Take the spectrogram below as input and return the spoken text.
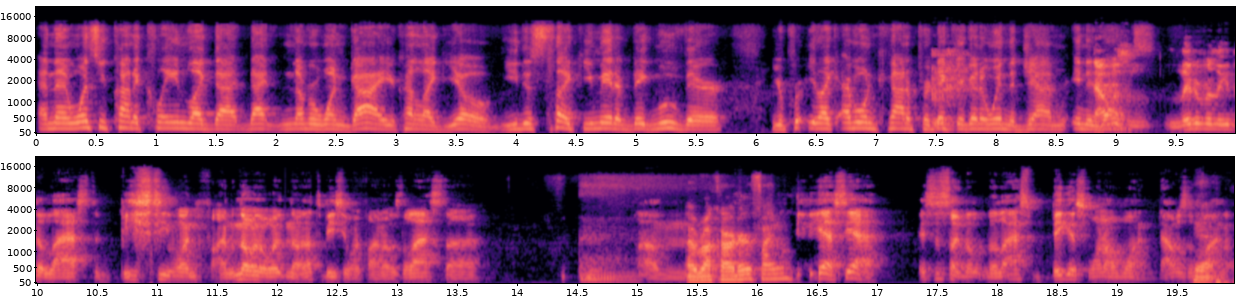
And then once you kind of claim like that that number one guy, you're kind of like, yo, you just like you made a big move there you're, you're like everyone can kind of predict you're going to win the jam in that advance. That was literally the last BC one final. No, no, no, not the BC one final. It was the last. uh um A Rock Harder final. Yes, yeah. It's just like the, the last biggest one on one. That was the yeah. final,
